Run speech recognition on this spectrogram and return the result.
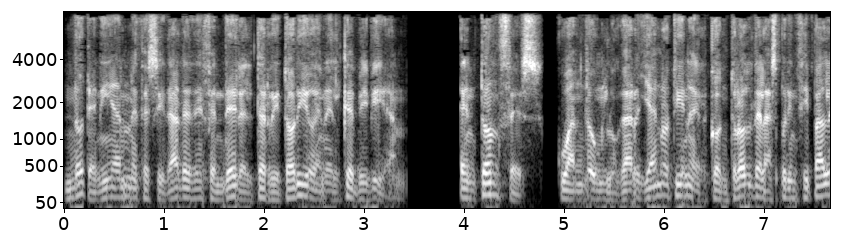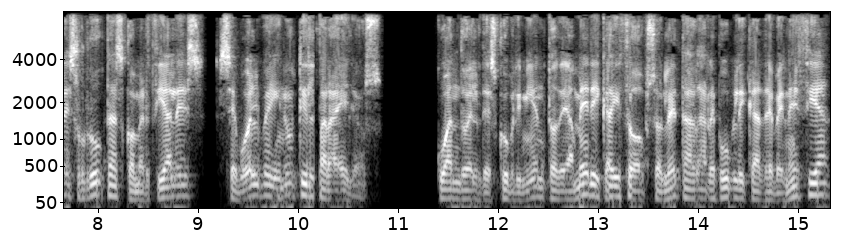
No tenían necesidad de defender el territorio en el que vivían. Entonces, cuando un lugar ya no tiene el control de las principales rutas comerciales, se vuelve inútil para ellos. Cuando el descubrimiento de América hizo obsoleta a la República de Venecia,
